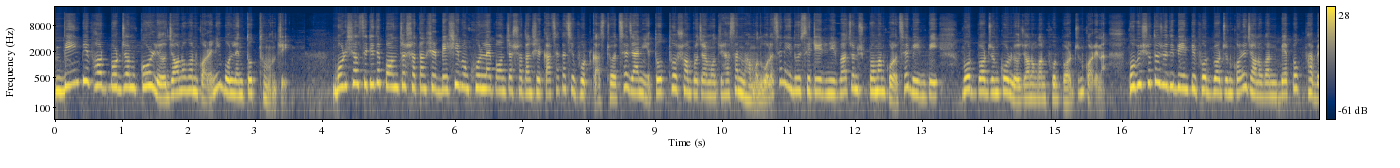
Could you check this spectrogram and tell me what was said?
বিএনপি ভোট বর্জন করলেও জনগণ করেনি বললেন তথ্যমন্ত্রী। বরিশাল সিটিতে পঞ্চাশ শতাংশের বেশি এবং খুলনায় পঞ্চাশ শতাংশের কাছাকাছি ভোট কাস্ট হয়েছে, জানিয়ে তথ্য সম্প্রচার মন্ত্রী হাসান মাহমুদ বলেছেন, এই দুই সিটির নির্বাচন প্রমাণ করেছে, বিএনপি ভোট বর্জন করলেও জনগণ ভোট বর্জন করে না। ভবিষ্যতে যদি বিএনপি ভোট বর্জন করে, জনগণ ব্যাপকভাবে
